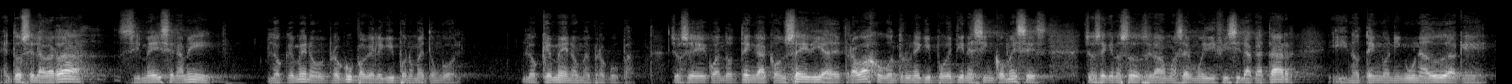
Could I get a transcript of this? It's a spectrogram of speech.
Entonces, la verdad, si me dicen a mí, lo que menos me preocupa es que el equipo no meta un gol. Lo que menos me preocupa. Yo sé que cuando tenga con seis días de trabajo contra un equipo que tiene cinco meses, yo sé que nosotros se la vamos a hacer muy difícil a Qatar y no tengo ninguna duda que,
